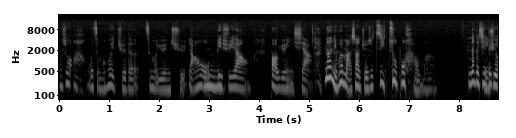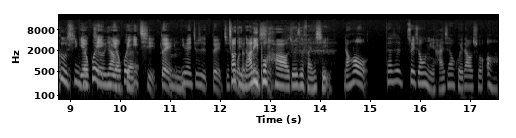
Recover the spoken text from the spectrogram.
我说啊，我怎么会觉得这么冤屈？然后我必须要抱怨一下。嗯。那你会马上觉得自己做不好吗？那个情绪也会也会一起对，因为就是对，就是到底哪里不好，就一直反省。然后，但是最终你还是要回到说，哦，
